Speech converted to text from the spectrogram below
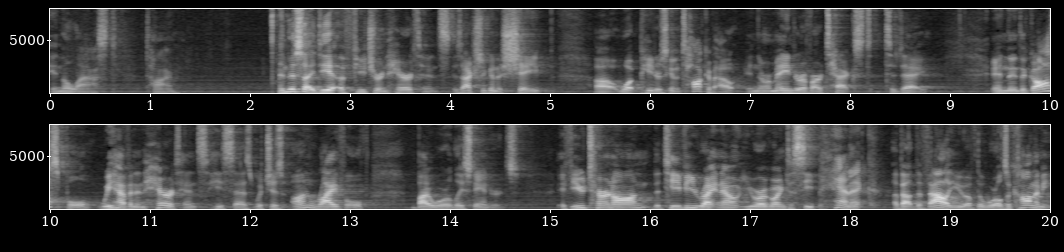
in the last time. And this idea of future inheritance is actually going to shape uh, what Peter's going to talk about in the remainder of our text today. In the, the gospel, we have an inheritance, he says, which is unrivaled by worldly standards. If you turn on the TV right now, you are going to see panic about the value of the world's economy.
